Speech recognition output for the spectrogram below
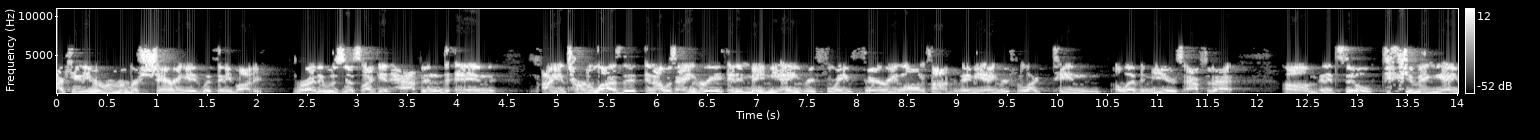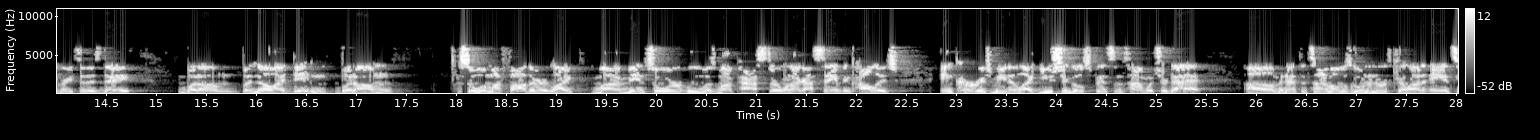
I can't even remember sharing it with anybody, right? It was just like it happened and I internalized it and I was angry and it made me angry for a very long time. It made me angry for like 10, 11 years after that. Um, and it still can make me angry to this day. But um, but no, I didn't. But um, so with my father, like my mentor, who was my pastor when I got saved in college, encouraged me to like you should go spend some time with your dad. Um, and at the time, I was going to North Carolina A&T.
